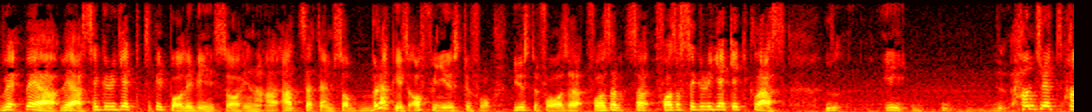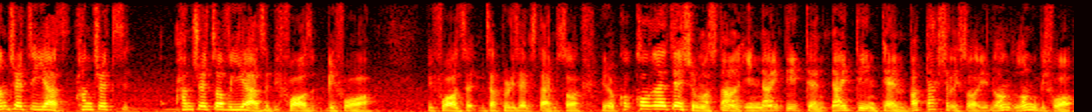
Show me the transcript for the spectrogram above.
where, where segregated people live. So you know at, at that time, so black is often used for used for the for the for the segregated class. Hundreds hundreds years hundreds hundreds of years before before before the, the present time. So you know colonization was done in 1910, 1910 but actually so long long before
